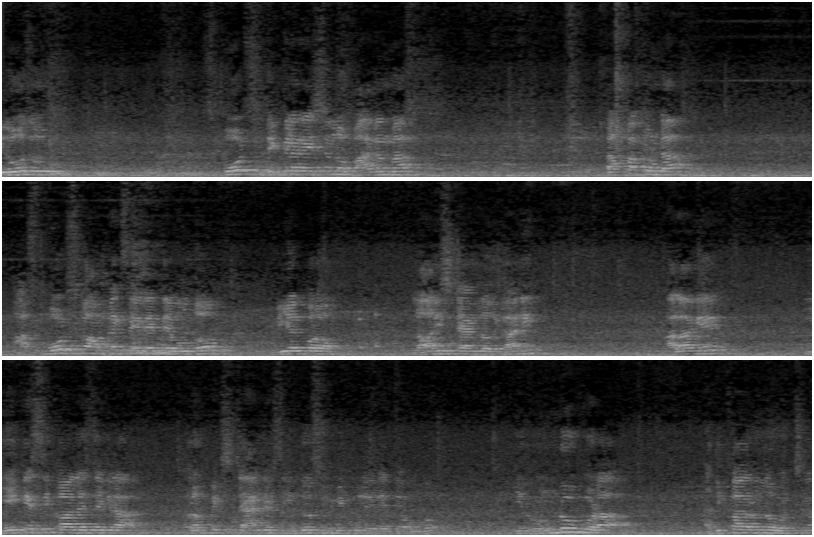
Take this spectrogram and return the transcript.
ఈరోజు స్పోర్ట్స్ డిక్లరేషన్లో భాగంగా తప్పకుండా ఆ స్పోర్ట్స్ కాంప్లెక్స్ ఏదైతే ఉందో వియల్పురం లారీ స్టాండ్లో కానీ అలాగే ఏకేసీ కాలేజ్ దగ్గర Olympic standards indoor swimming pool ఏదైతే ఉందో ఈ రెండూ కూడా అధికారంలో వచ్చిన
